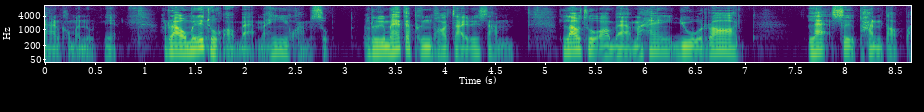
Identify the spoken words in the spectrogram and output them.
การของมนุษย์เนี่ยเราไม่ได้ถูกออกแบบมาให้มีความสุข หรือแม้แต่พึงพอใจด้วยซ้ำเราถูกออกแบบมาให้อยู่รอดและสืบพันธุ์ต่อไป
